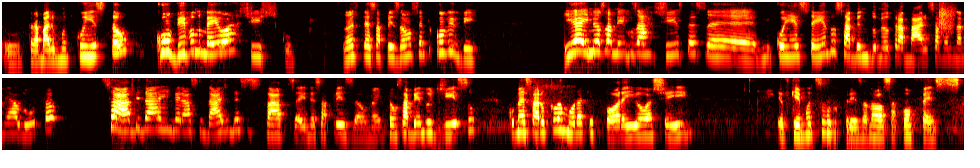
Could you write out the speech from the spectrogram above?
Eu trabalho muito com isso, então convivo no meio artístico. Antes dessa prisão, sempre convivi. E aí, meus amigos artistas, é, me conhecendo, sabendo do meu trabalho, sabendo da minha luta, sabe da inveracidade desses fatos aí, dessa prisão, né? Então, sabendo disso, começaram o clamor aqui fora e eu achei eu fiquei muito surpresa, nossa, confesso.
